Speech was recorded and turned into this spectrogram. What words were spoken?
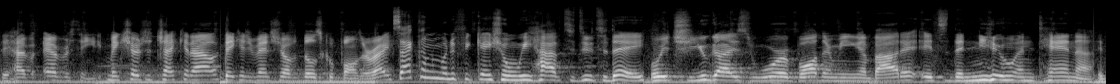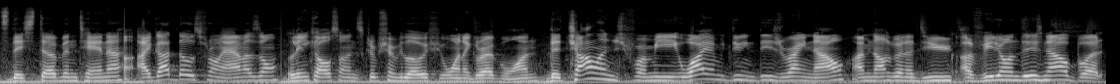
they have everything. Make sure to check it out. Take advantage of those coupons all right? Second modification we have to do today which you guys were bothering me about it it's the new antenna. It's the stub antenna. I got those from amazon. Link also in description below if you want to grab one. The challenge for me why i'm doing this right now i'm not gonna do a video on this now but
